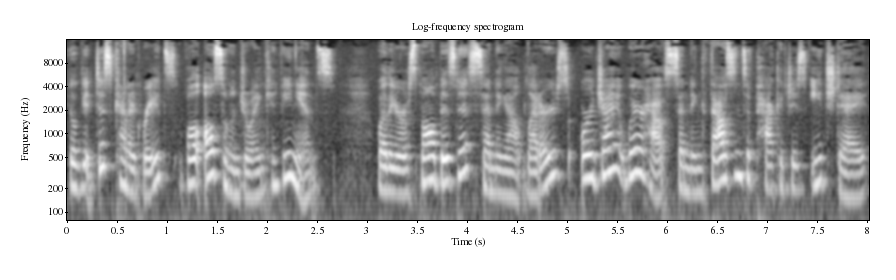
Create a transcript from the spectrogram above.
you'll get discounted rates while also enjoying convenience. Whether you're a small business sending out letters or a giant warehouse sending thousands of packages each day,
